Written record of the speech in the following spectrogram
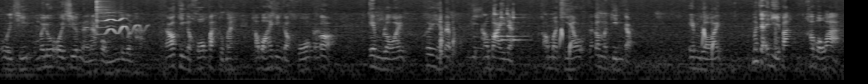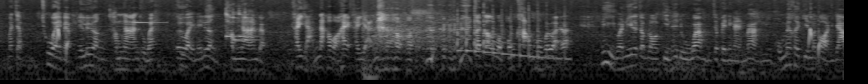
โออิชิผมไม่รู้โออิชิแบบไหนนะ ผมดูบนผ่านแล้วก็กินกับโค้กปะถูกไหมเขาบอกให้กินกับโค้กแล้วก็เอ็มร้อยเคยเห็นแบบเอาใบเนี่ยเอามาเคี้ยวแล้วก็มากินกับเอ็มร้อยมันจะไอดีปะเขาบอกว่ามันจะช่วยแบบในเรื่องทำงานถูกไหมช่วยในเรื่องทำงานแบบขยันนะเขาบอกให้ขยันนะครับแล้วก็บอกผมขำผมไม่ไหวแล้วนี่วันนี้เราจะลองกินให้ดูว่ามันจะเป็นยังไงบ้างนี่ผมไม่เคยกินมาก่อนย้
